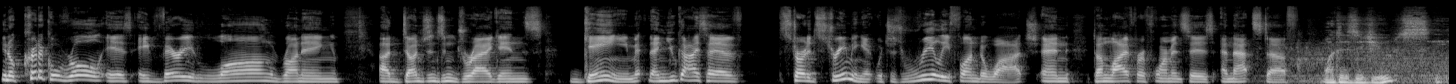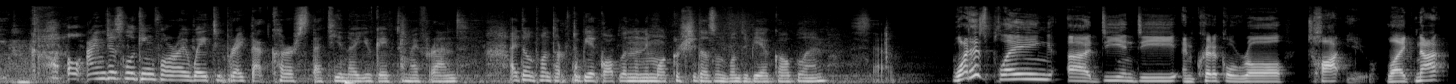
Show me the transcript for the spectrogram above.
You know, Critical Role is a very long running uh, Dungeons and Dragons game. And you guys have started streaming it, which is really fun to watch and done live performances and that stuff. What is it you see? Oh, I'm just looking for a way to break that curse that you know you gave to my friend. I don't want her to be a goblin anymore because she doesn't want to be a goblin. So What has playing uh, D&D and Critical Role taught you? Like not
